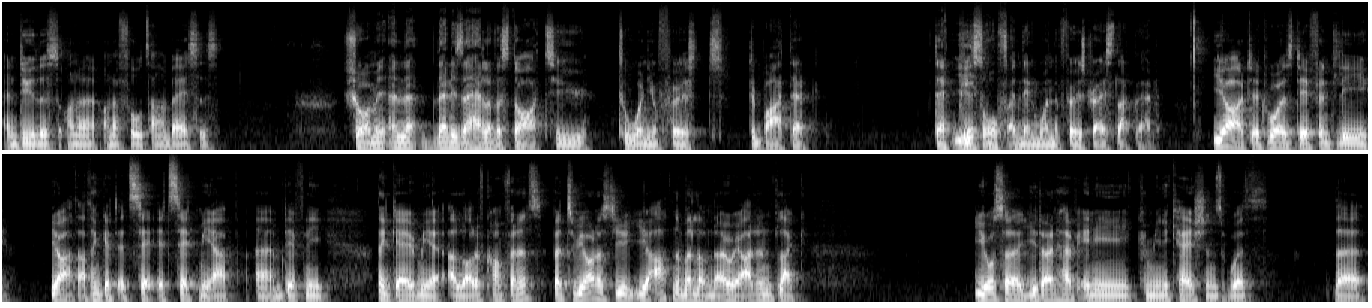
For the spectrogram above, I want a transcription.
and do this on a on a full time basis. Sure, I mean, and that, that is a hell of a start to to win your first to bite that that piece yeah. off and then win the first race like that. Yeah, it, it was definitely. Yeah, I think it, it set it set me up. Um, definitely I think gave me a, a, lot of confidence. But to be honest, you you're out in the middle of nowhere. I didn't like. You also you don't have any communications with the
